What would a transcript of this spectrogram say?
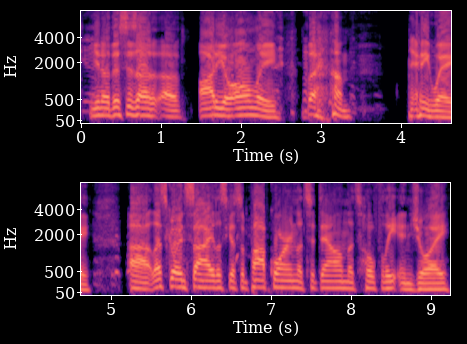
you know this is a, a audio only. But um anyway uh let's go inside. Let's get some popcorn. Let's sit down. Let's hopefully enjoy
